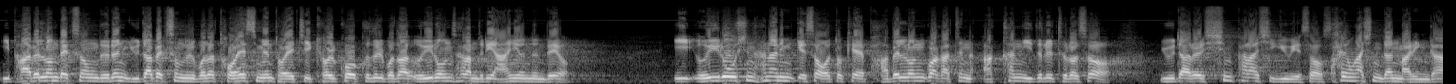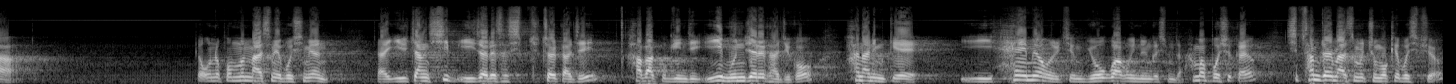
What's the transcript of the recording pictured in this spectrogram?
이 바벨론 백성들은 유다 백성들보다 더했으면 더했지 결코 그들보다 의로운 사람들이 아니었는데요. 이 의로우신 하나님께서 어떻게 바벨론과 같은 악한 이들을 들어서 유다를 심판하시기 위해서 사용하신단 말인가? 그러니까 오늘 본문 말씀해 보시면 1장 12절에서 17절까지 하박국이 이제 이 문제를 가지고 하나님께 이 해명을 지금 요구하고 있는 것입니다. 한번 보실까요? 13절 말씀을 주목해 보십시오.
